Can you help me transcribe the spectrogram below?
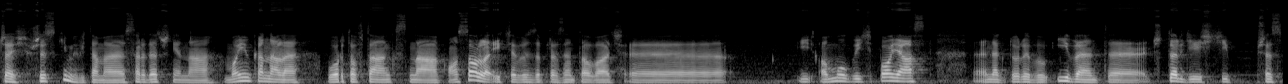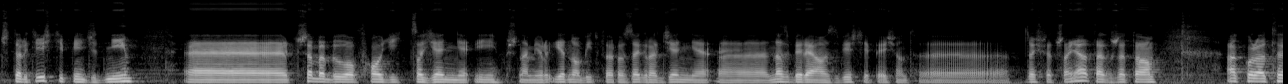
Cześć wszystkim, witam serdecznie na moim kanale World of Tanks na konsolę i chciałbym zaprezentować e, i omówić pojazd, e, na który był event e, 40 przez 45 dni. E, trzeba było wchodzić codziennie i przynajmniej jedną bitwę rozegrać dziennie, e, nazbierając 250 e, doświadczenia, także to akurat e,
